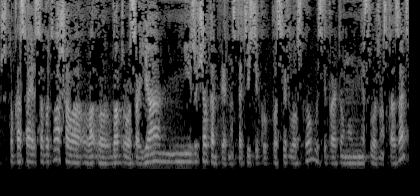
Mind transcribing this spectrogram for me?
Что касается вот вашего э, вопроса, я не изучал конкретно статистику по Свердловской области, поэтому мне сложно сказать,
